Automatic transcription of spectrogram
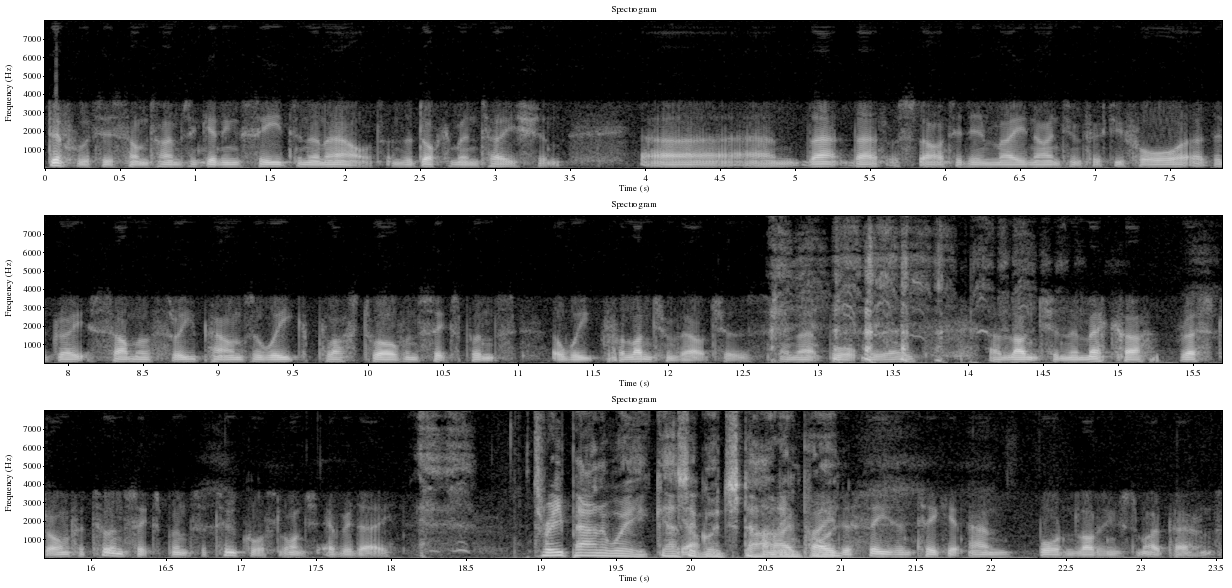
difficulties sometimes in getting seeds in and out and the documentation. Uh, and that that started in May 1954 at the great sum of three pounds a week plus 12 and sixpence a week for luncheon vouchers, and that bought me a, a lunch in the Mecca restaurant for two and sixpence, a two-course lunch every day. Three pound a week. That's a good starting and I paid a season ticket and board and lodgings to my parents.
